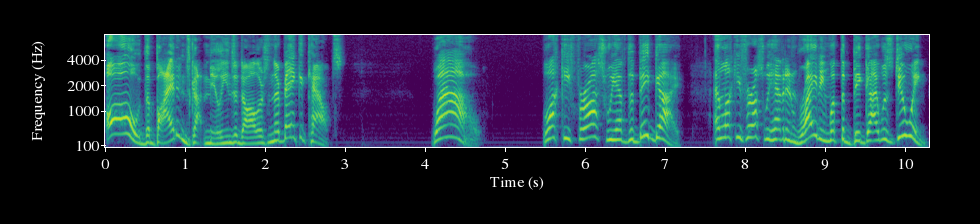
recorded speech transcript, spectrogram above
Oh, the Bidens got millions of dollars in their bank accounts. Wow. Lucky for us, we have the big guy. And lucky for us, we have it in writing what the big guy was doing,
